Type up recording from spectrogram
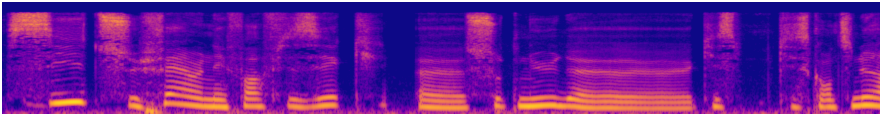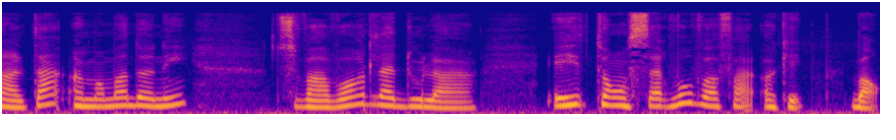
si tu fais un effort physique euh, soutenu de, qui, se- qui se continue dans le temps, à un moment donné, tu vas avoir de la douleur. Et ton cerveau va faire, OK, bon,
